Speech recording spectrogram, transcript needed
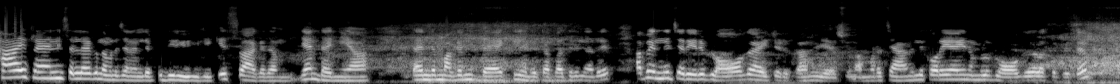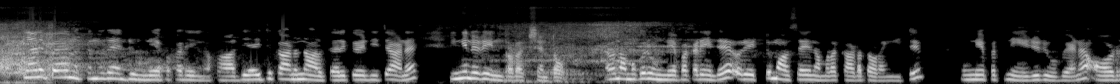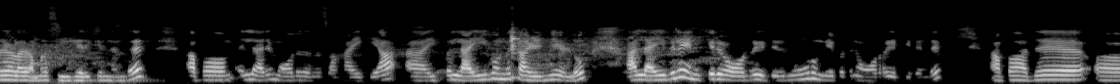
Hi friends എല്ലാവർക്കും നമ്മുടെ ചാനലിന്റെ പുതിയ വീഡിയോയിലേക്ക് സ്വാഗതം. ഞാൻ ധന്യ. എന്റെ മകൻ ബാക്കിലുണ്ട് കേട്ടോ ബദ്രിനത് അപ്പോൾ ഇന്ന് ചെറിയൊരു വ്ളോഗായിട്ട് എടുക്കാമെന്ന് വിചാരിച്ചു. നമ്മുടെ ചാനലിൽ കുറേയായി നമ്മൾ വ്ളോഗുകളൊക്കെ ഇട്ടിട്ട് ഞാനിപ്പോൾ നിൽക്കുന്നത് എന്റെ ഉണ്ണിയപ്പക്കടയിലാണ്. അപ്പോൾ ആദ്യമായിട്ട് കാണുന്ന ആൾക്കാർക്ക് വേണ്ടിയിട്ടാണ് ഇങ്ങനൊരു ഇൻട്രൊഡക്ഷൻ കേട്ടോ അപ്പോൾ നമുക്കൊരു ഉണ്ണിയപ്പ കടയുണ്ട് ഒരു എട്ട് മാസമായി നമ്മുടെ കട തുടങ്ങിയിട്ട് ഉണ്ണിയപ്പത്തിന് ഏഴ് രൂപയാണ് ഓർഡറുകൾ നമ്മൾ സ്വീകരിക്കുന്നുണ്ട്. അപ്പോൾ എല്ലാവരും ഓർഡർ തന്ന് സഹായിക്കുക. ഇപ്പം ലൈവ് ഒന്ന് കഴിഞ്ഞേ ഉള്ളൂ. ആ ലൈവിൽ എനിക്കൊരു ഓർഡർ കിട്ടിയിരുന്നു. നൂറ് ഉണ്ണിയപ്പത്തിന് ഓർഡർ കിട്ടിയിട്ടുണ്ട്. അപ്പോൾ അത്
